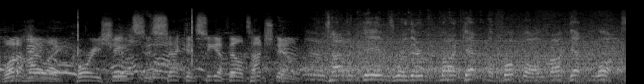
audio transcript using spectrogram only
What a highlight. Corey Sheets, his second CFL touchdown. Players having games where they're not getting the football, not getting looks.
